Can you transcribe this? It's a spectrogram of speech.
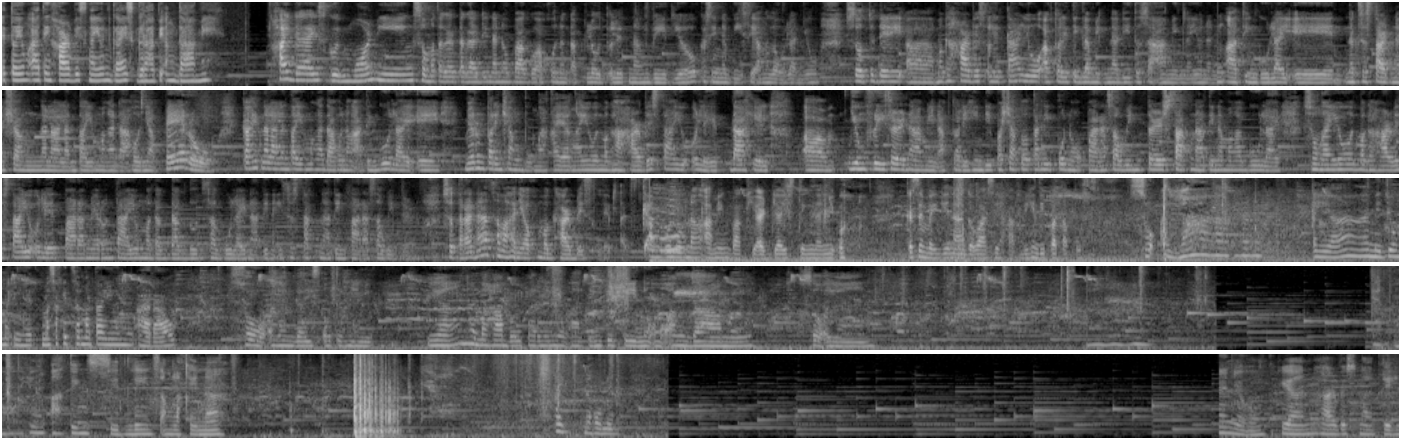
Ito yung ating harvest ngayon guys. Grabe ang dami. Hi guys! Good morning! So matagal-tagal din ano bago ako nag-upload ulit ng video kasi na-busy ang lola nyo. So today, ah, mag-harvest ulit tayo. Actually, tiglamig na dito sa amin ngayon. Ano, Yung ating gulay, eh, nagsa-start na siyang nalalanta yung mga dahon niya. Pero, kahit nalalanta yung mga dahon ng ating gulay, eh, meron pa rin siyang bunga. Kaya ngayon, magha-harvest tayo ulit dahil um, yung freezer namin actually hindi pa siya totally puno para sa winter stock natin ng mga gulay. So ngayon mag-harvest tayo ulit para meron tayong madagdag doon sa gulay natin na isa-stock natin para sa winter. So tara na, samahan niyo ako mag-harvest ulit. Let's go! Ang gulo ng aming backyard guys, tingnan niyo. Kasi may ginagawa si Happy, hindi pa tapos. So ayan! Ayan, medyo mainit. Masakit sa mata yung araw. So, ayan guys, o tingnan niyo. Yan, humahabol pa rin yung ating pipino. O, ang dami. So, ayan. Yan, oh, yung ating seedlings, ang laki na. Ay, nahulog. Harvest natin.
